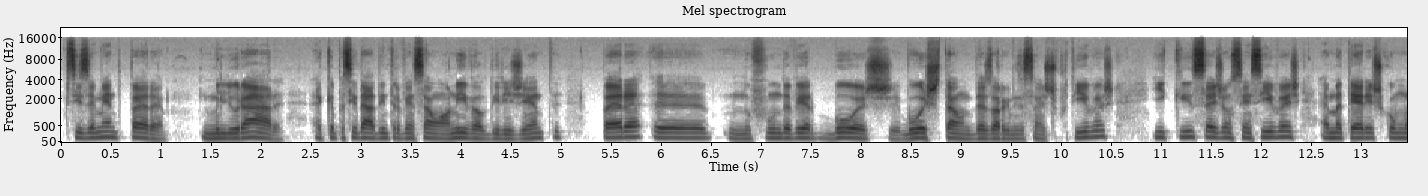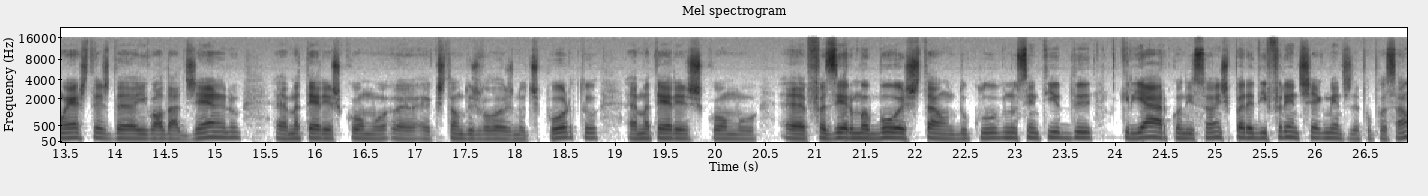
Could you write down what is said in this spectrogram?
precisamente para melhorar a capacidade de intervenção ao nível dirigente para, uh, no fundo, haver boas, boa gestão das organizações desportivas e que sejam sensíveis a matérias como estas da igualdade de género, a matérias como uh, a questão dos valores no desporto, a matérias como uh, fazer uma boa gestão do clube no sentido de criar condições para diferentes segmentos da população,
